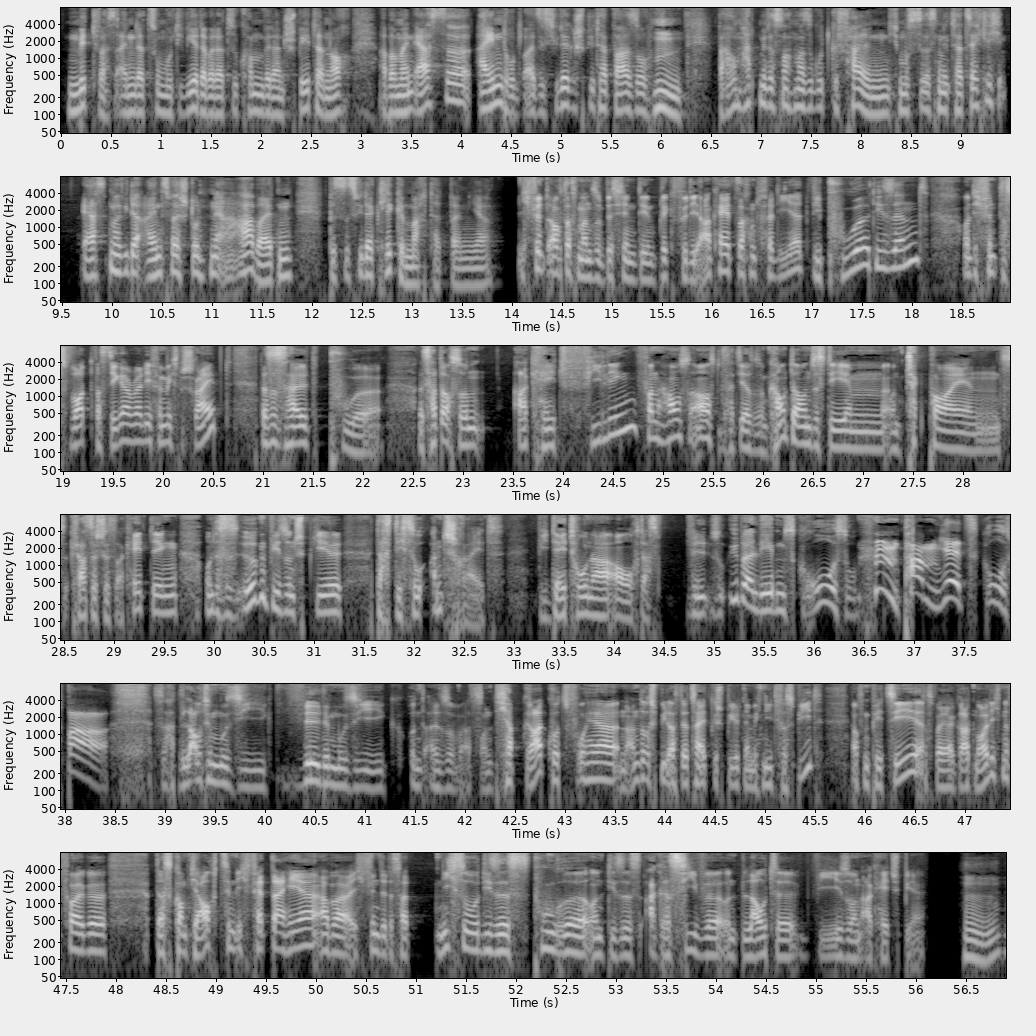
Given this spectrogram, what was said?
mit, was einen dazu motiviert, aber dazu kommen wir dann später noch. Aber mein erster Eindruck, als ich es wieder gespielt habe, war so, hm, warum hat mir das nochmal so gut gefallen? Ich musste das mir tatsächlich erstmal wieder ein, zwei Stunden erarbeiten, bis es wieder Klick gemacht hat bei mir. Ich finde auch, dass man so ein bisschen den Blick für die Arcade-Sachen verliert, wie pur die sind. Und ich finde das Wort, was Sega Rally für mich beschreibt, das ist halt pur. Es hat auch so ein Arcade-Feeling von Haus aus. Das hat ja so ein Countdown-System und Checkpoints, klassisches Arcade-Ding. Und es ist irgendwie so ein Spiel, das dich so anschreit. Wie Daytona auch. Das will so überlebensgroß, so hm, pam, jetzt, groß, bah. Es hat laute Musik, wilde Musik und all sowas. Und ich habe gerade kurz vorher ein anderes Spiel aus der Zeit gespielt, nämlich Need for Speed auf dem PC. Das war ja gerade neulich eine Folge. Das kommt ja auch ziemlich fett daher, aber ich finde, das hat nicht so dieses pure und dieses aggressive und laute wie so ein Arcade-Spiel. Hm.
